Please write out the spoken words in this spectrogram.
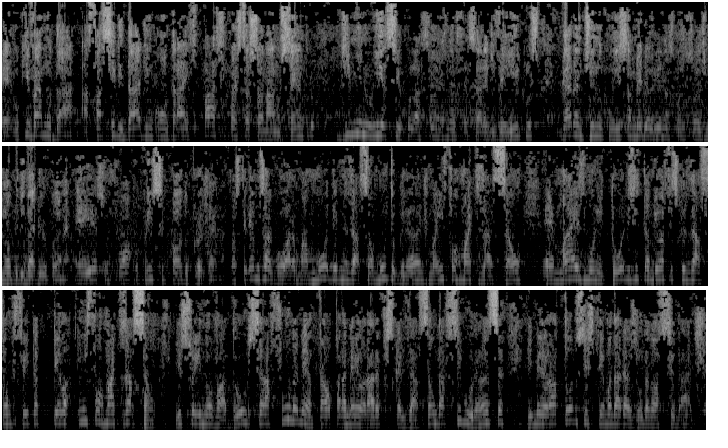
É, o que vai mudar? A facilidade de encontrar espaço para estacionar no centro, diminuir a circulação desnecessária de veículos, garantindo com isso a melhoria nas condições de mobilidade urbana. É esse o foco principal do projeto. Nós teremos agora uma modernização muito grande, uma informatização, é, mais monitores e também uma fiscalização feita pela informatização. Isso é inovador, será fundamental para melhorar a fiscalização da segurança e melhorar todo o sistema da área azul da nossa cidade.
